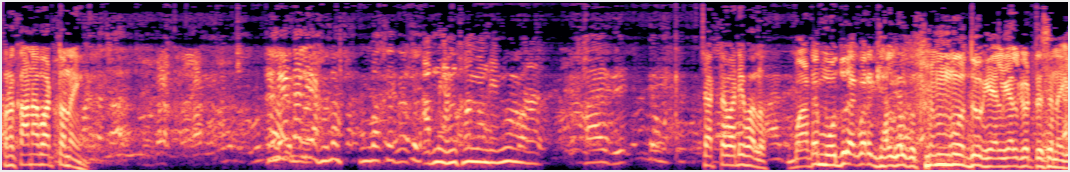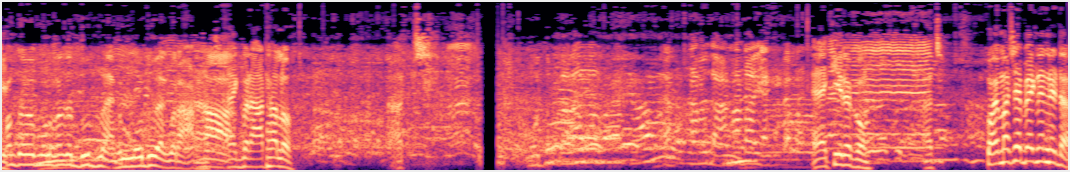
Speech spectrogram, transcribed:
কোনো কানা বাট তো নাই? চারটা বাটি ভালো। বাটে মধু একবারে ঘ্যাল ঘ্যাল করছে। মধু ঘেল ঘেল করতেছে নাকি? এখন তো মনে করছে দুধ না এখন মধু একবার আঠা। একবার আঠালো। আচ্ছা। একই রকম। আচ্ছা কয় মাসে প্রেগনেন্ট এটা?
